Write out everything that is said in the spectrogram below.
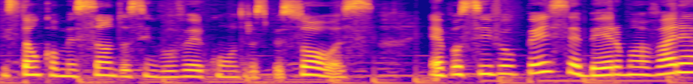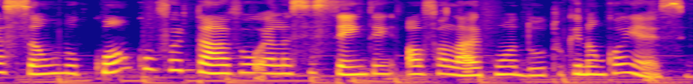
estão começando a se envolver com outras pessoas? É possível perceber uma variação no quão confortável elas se sentem ao falar com um adulto que não conhecem.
